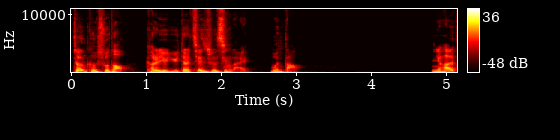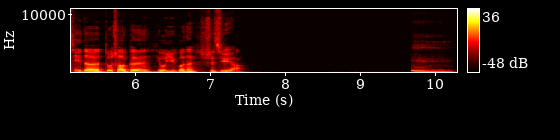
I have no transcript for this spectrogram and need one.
张克说道，看着有雨点建设性来，问道：“你还记得多少根有雨关的诗句啊？”“嗯。”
